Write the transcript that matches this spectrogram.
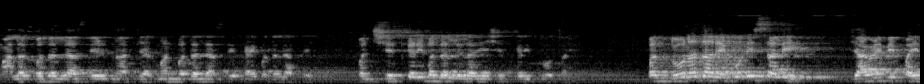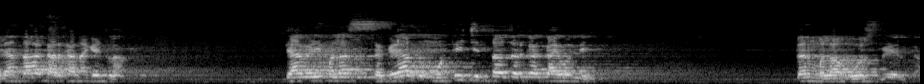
मालक बदलले असतील ना चेअरमन बदलले असतील काही बदलले असतील पण शेतकरी बदललेला नाही शेतकरी तोच आहे. पण दोन हजार एकोणीस साली ज्यावेळी मी पहिल्यांदा हा कारखाना घेतला त्यावेळी मला सगळ्यात मोठी चिंता जर का काय होती तर मला ओस मिळेल का?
